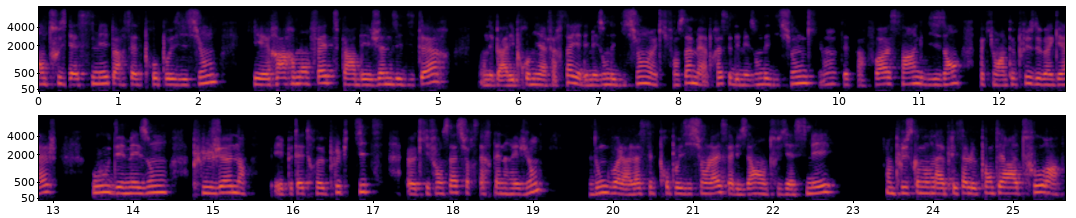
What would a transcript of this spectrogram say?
enthousiasmés par cette proposition qui est rarement faite par des jeunes éditeurs on n'est pas les premiers à faire ça. Il y a des maisons d'édition euh, qui font ça, mais après, c'est des maisons d'édition qui ont peut-être parfois 5, 10 ans, qui ont un peu plus de bagages, ou des maisons plus jeunes et peut-être plus petites euh, qui font ça sur certaines régions. Donc voilà, là, cette proposition-là, ça les a enthousiasmés. En plus, comme on a appelé ça le Pantera Tour,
